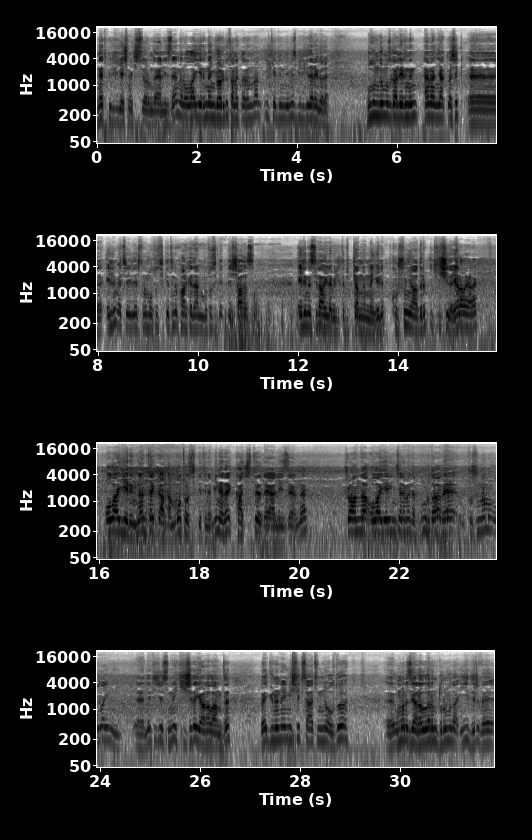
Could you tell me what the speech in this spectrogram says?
net bilgi geçmek istiyorum değerli izleyenler. Olay yerinden görgü tanıklarından ilk edindiğimiz bilgilere göre bulunduğumuz galerinin hemen yaklaşık eee, 50 metre ilerisinde motosikletini park eden motosikletli şahıs elinde silahıyla birlikte dükkanın önüne gelip kurşun yağdırıp iki kişiyi de yaralayarak olay yerinden tekrardan motosikletine binerek kaçtı değerli izleyenler. Şu anda olay yeri inceleme de burada ve kurşunlama olayının e, neticesinde iki kişi de yaralandı. Ve günün en işlek saatinde oldu. E, umarız yaralıların durumu da iyidir ve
